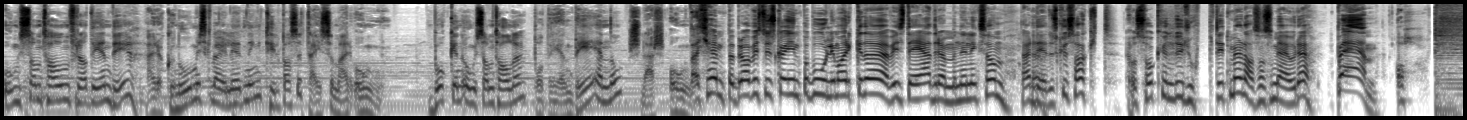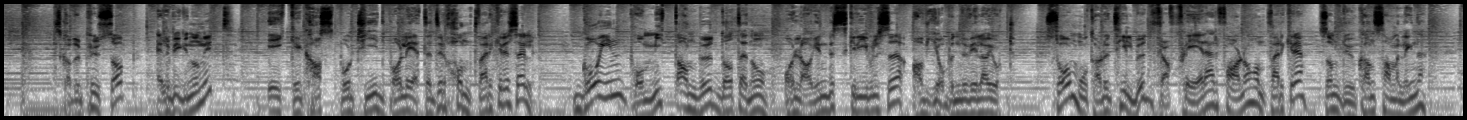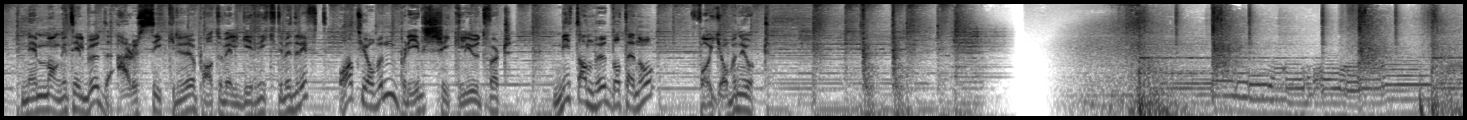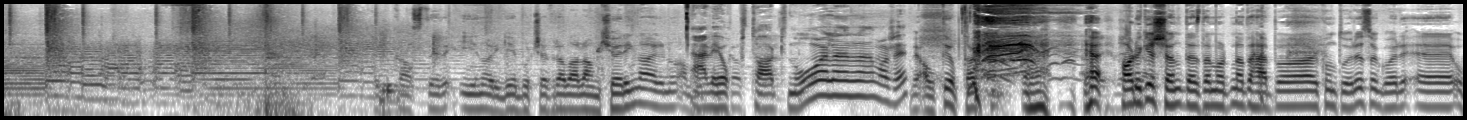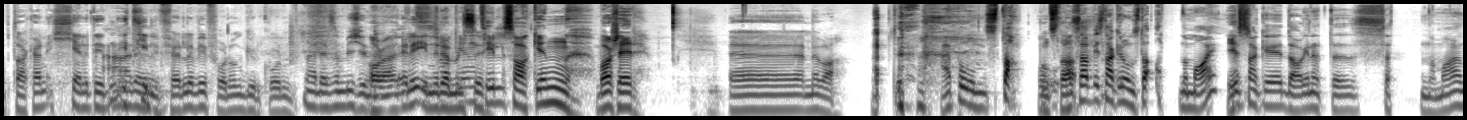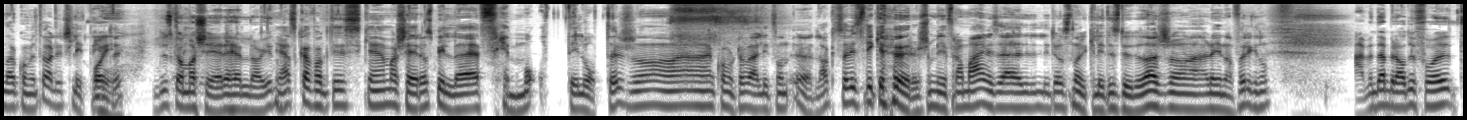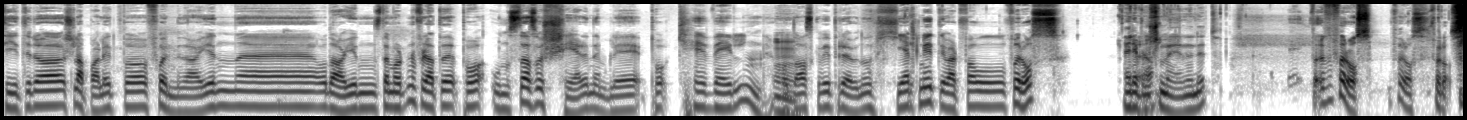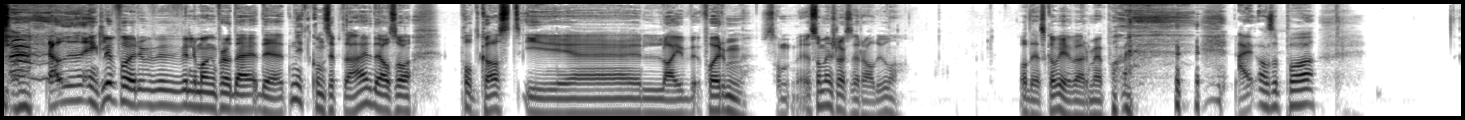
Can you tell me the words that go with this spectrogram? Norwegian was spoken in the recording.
Ungsamtalen fra DNB er økonomisk veiledning tilpasset deg som er ung. Bokk en ungsamtale på dnb.no. slash ung. Det er kjempebra hvis du skal inn på boligmarkedet! Hvis det er drømmen din, liksom. Det er det du skulle sagt. Og så kunne du ropt litt mer, da, sånn som jeg gjorde. Bam! Skal du pusse opp eller bygge noe nytt? Ikke kast bort tid på å lete etter håndverkere selv. Gå inn på mittanbud.no og lag en beskrivelse av jobben du ville ha gjort. Så mottar du tilbud fra flere erfarne håndverkere som du kan sammenligne. Med mange tilbud er du sikrere på at du velger riktig bedrift, og at jobben blir skikkelig utført. Mittanbud.no få jobben gjort. Podcaster i Norge, bortsett fra da langkjøring, da? Eller noen andre Er vi opptak nå, eller hva skjer? Vi er alltid opptak. Har du ikke skjønt det, Stein Morten, at her på kontoret så går eh, opptakeren hele tiden, i tilfelle vi får noen gullkorn? Det er det som bekymrer meg. Eller innrømmelser. Til saken. Hva skjer? Eh, med hva? Her på onsdag. Onsdag. Altså, vi snakker onsdag 18. mai. Vi snakker dagen etter 17. mai. Da kommer vi til å være litt slitne, gutter. Du skal marsjere hele dagen? Jeg skal faktisk eh, marsjere og spille 85 låter, så jeg kommer til å være litt sånn ødelagt. Så hvis dere ikke hører så mye fra meg, hvis jeg og snorker litt i studio der, så er det innafor, ikke sant? Nei, men Det er bra du får tid til å slappe av litt på formiddagen eh, og dagen, Sten Morten. For at det, på onsdag så skjer det nemlig på kvelden. Og Mm. da skal vi prøve noe helt nytt, i hvert fall for oss. Revolusjonerende nytt. For, for oss. For oss. For oss. Ja, egentlig for veldig mange, for det det er et nytt konsept det her. Det er altså podkast i eh, liveform, som, som en slags radio, da. Og det skal vi være med på. Nei, altså på,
